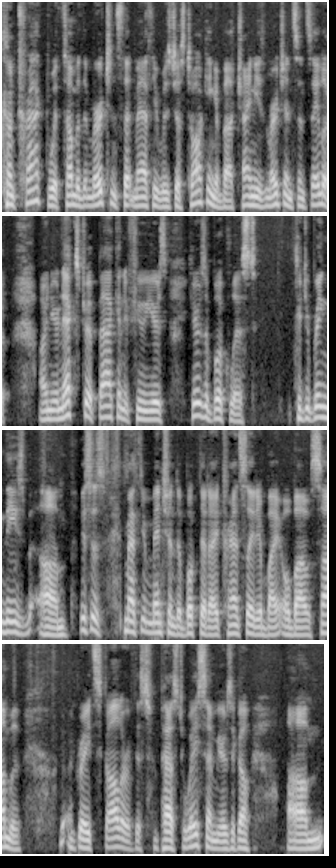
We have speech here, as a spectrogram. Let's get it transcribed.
contract with some of the merchants that Matthew was just talking about, Chinese merchants, and say, look, on your next trip back in a few years, here's a book list. Could you bring these? Um, this is Matthew mentioned a book that I translated by Oba Osamu, a great scholar of this who passed away some years ago. Um,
